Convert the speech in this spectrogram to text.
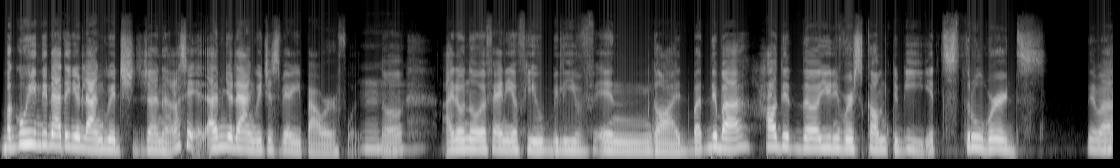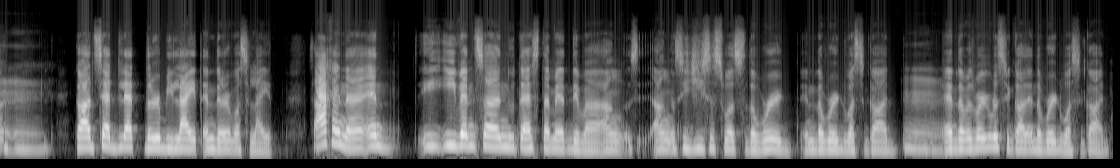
Baguhin din natin yung language dyan ha, kasi alam nyo language is very powerful, no? I don't know if any of you believe in God, but 'di ba? How did the universe come to be? It's through words. 'Di ba? Mm-mm. God said, let there be light, and there was light. Sa akin na, and e- even sa New Testament, di ba, ang, ang si Jesus was the Word, and the Word was God. Mm. And the Word was God, and the Word was God.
